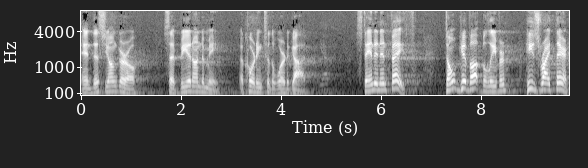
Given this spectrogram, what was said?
And this young girl said, Be it unto me according to the word of God standing in faith. Don't give up, believer. He's right there.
